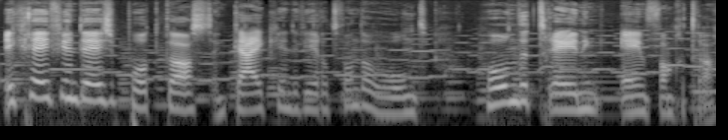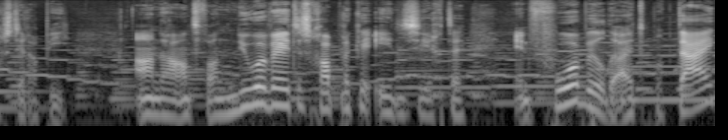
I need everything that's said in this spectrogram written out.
Ik geef je in deze podcast een kijkje in de wereld van de hond, hondentraining en van gedragstherapie. Aan de hand van nieuwe wetenschappelijke inzichten en voorbeelden uit de praktijk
